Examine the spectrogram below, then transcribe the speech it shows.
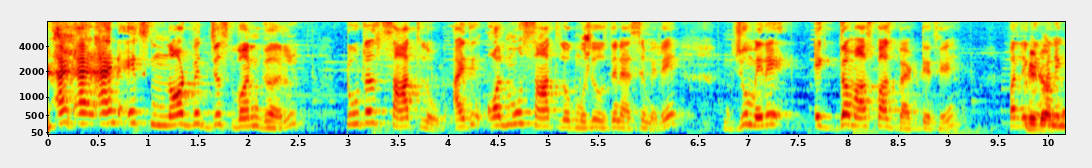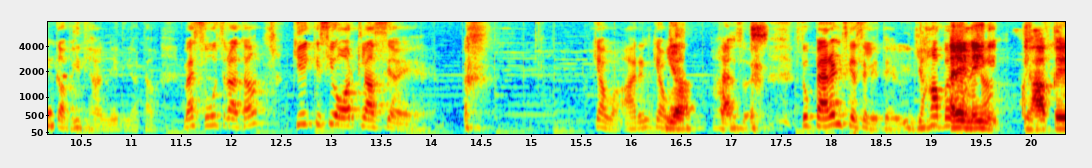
and and and it's not with just one girl total सात लोग. आई थिंक ऑलमोस्ट सात लोग मुझे उस दिन ऐसे मिले जो मेरे एकदम आसपास बैठते थे पर लेकिन मैंने कभी ध्यान नहीं दिया था। मैं सोच रहा था कि ये किसी और क्लास से आए हैं। क्या हुआ? आर्यन क्या हुआ? हाँ, तो पेरेंट्स कैसे लेते हैं? यहाँ पर अरे नहीं यहाँ पे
